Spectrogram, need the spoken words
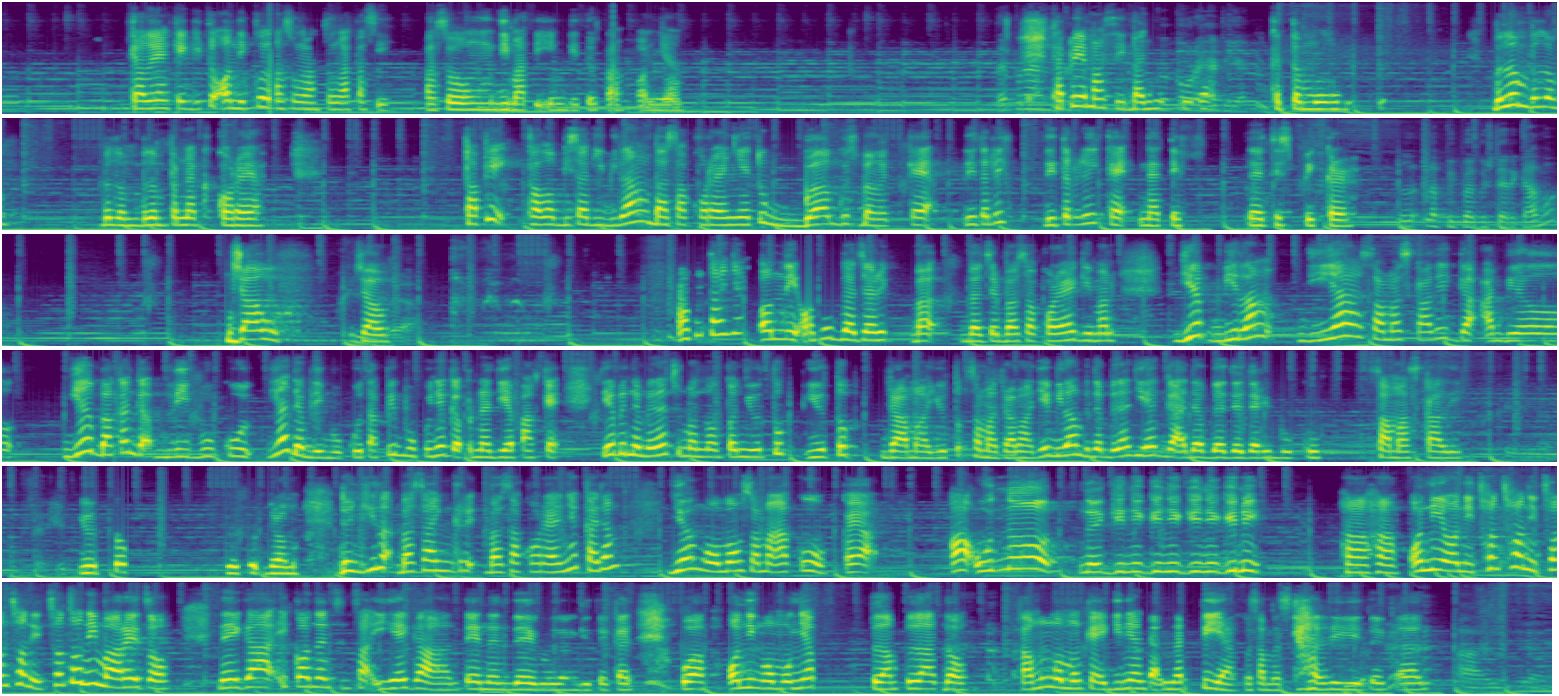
kalau yang kayak gitu Oniku langsung langsung apa sih? Langsung dimatiin gitu teleponnya Tapi pernah tapi emang sih ke banyak Korea dia. ketemu. Belum belum. Belum belum pernah ke Korea. Tapi kalau bisa dibilang bahasa Koreanya itu bagus banget. Kayak literally literally kayak native native speaker. Le- Lebih bagus dari kamu? jauh Jauh. Aku tanya Oni Oni belajar belajar bahasa Korea gimana? Dia bilang dia sama sekali gak ambil dia bahkan gak beli buku dia ada beli buku tapi bukunya gak pernah dia pakai dia benar-benar cuma nonton YouTube YouTube drama YouTube sama drama dia bilang benar-benar dia gak ada belajar dari buku sama sekali Iya, YouTube YouTube drama dan gila bahasa Inggris bahasa Koreanya kadang dia ngomong sama aku kayak ah 오늘 네 gini gini gini gini 하하 언니 언니 천천히 천천히 천천히 말해줘 내가 이거는 진짜 이해가 안 되는데 bilang gitu kan wah 언니 ngomongnya pelan-pelan dong. Kamu ngomong kayak gini nggak ngerti aku sama sekali gitu kan. Iya.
